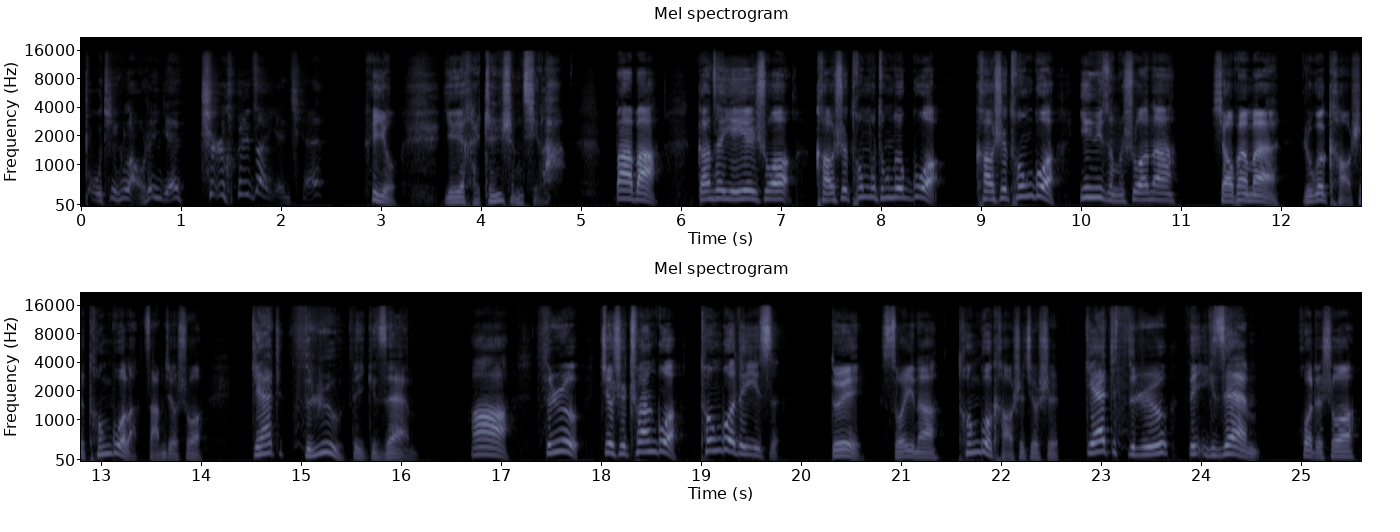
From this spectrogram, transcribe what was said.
不听老人言，吃亏在眼前。哎呦，爷爷还真生气了。爸爸，刚才爷爷说考试通不通得过？考试通过英语怎么说呢？小朋友们，如果考试通过了，咱们就说 get through the exam。啊，through 就是穿过、通过的意思。对，所以呢，通过考试就是 get through the exam，或者说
